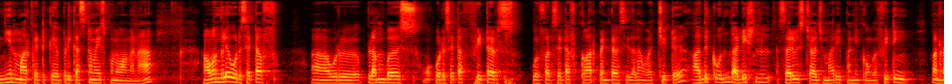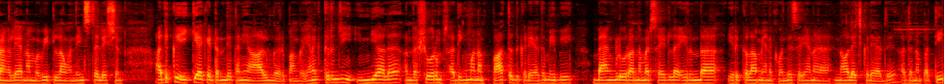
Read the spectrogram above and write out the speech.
இந்தியன் மார்க்கெட்டுக்கு எப்படி கஸ்டமைஸ் பண்ணுவாங்கன்னா அவங்களே ஒரு செட் ஆஃப் ஒரு பிளம்பர்ஸ் ஒரு செட் ஆஃப் ஃபிட்டர்ஸ் ஒரு செட் ஆஃப் கார்பெண்டர்ஸ் இதெல்லாம் வச்சுட்டு அதுக்கு வந்து அடிஷ்னல் சர்வீஸ் சார்ஜ் மாதிரி பண்ணிக்கோங்க. ஃபிட்டிங் பண்ணுறாங்க இல்லையா நம்ம வீட்டிலாம் வந்து இன்ஸ்டலேஷன் அதுக்கு ஈக்கியா கிட்டேருந்தே தனியாக ஆளுங்க இருப்பாங்க. எனக்கு தெரிஞ்சு இந்தியாவில் அந்த ஷோரூம்ஸ் அதிகமாக நான் பார்த்தது கிடையாது. மேபி பெங்களூர் அந்த மாதிரி சைடில் இருந்தால் இருக்கலாம். எனக்கு வந்து சரியான நாலேஜ் கிடையாது. அதை பற்றி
